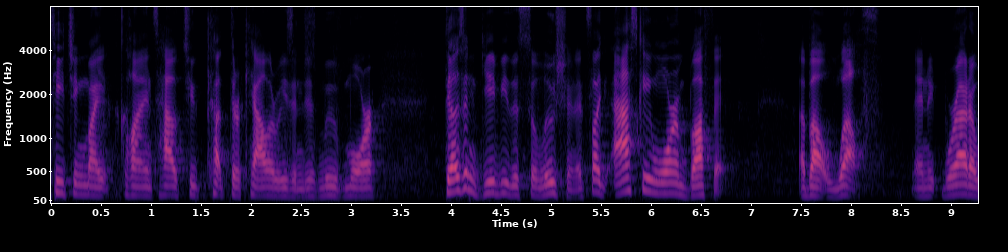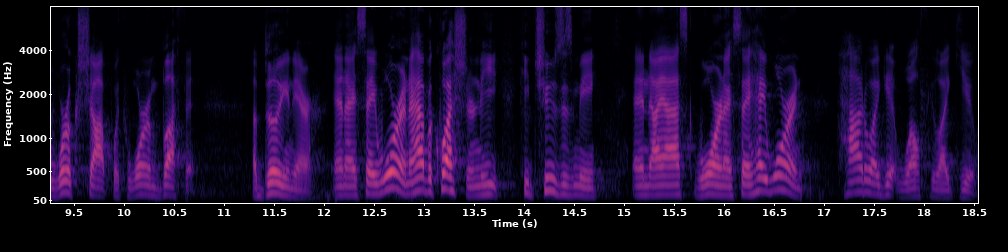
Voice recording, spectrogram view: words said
teaching my clients how to cut their calories and just move more. Doesn't give you the solution. It's like asking Warren Buffett about wealth. And we're at a workshop with Warren Buffett a billionaire. And I say, Warren, I have a question. And he, he chooses me. And I ask Warren, I say, hey, Warren, how do I get wealthy like you?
